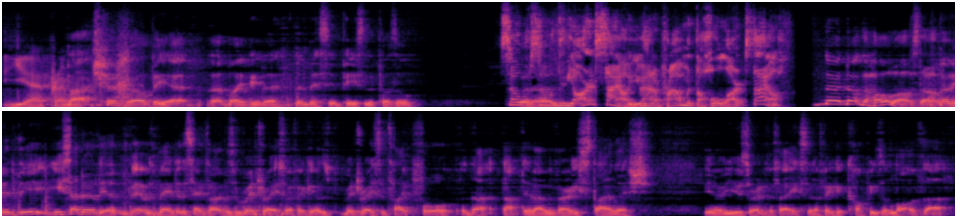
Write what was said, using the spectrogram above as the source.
Yeah, pretty That much. could well be it. That might be the, the missing piece of the puzzle. So, But, so uh, the art style. You had a problem with the whole art style. No, not the whole art style. I mean, the, you said earlier it was made at the same time as a Ridge Racer. I think it was Ridge Racer Type Four, and that that did have a very stylish, you know, user interface, and I think it copies a lot of that.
